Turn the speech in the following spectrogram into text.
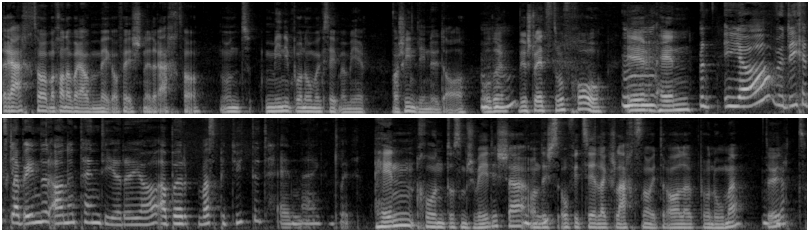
Recht haben, man kann aber auch mega fest nicht Recht haben. Und meine Pronomen sieht man mir wahrscheinlich nicht an, oder? Wirst du jetzt drauf kommen? Er, hen? Ja, würde ich jetzt glaube ich eher an tendieren, ja. Aber was bedeutet hen eigentlich? Hen kommt aus dem Schwedischen und ist das offizielle geschlechtsneutrale Pronomen dort.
